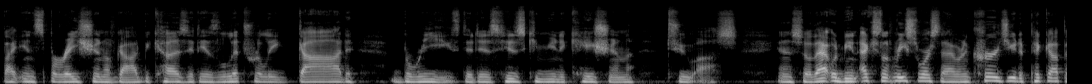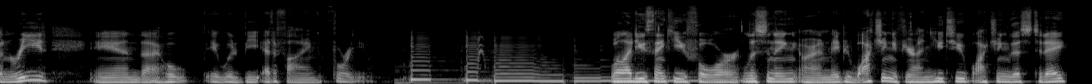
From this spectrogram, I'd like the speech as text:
by inspiration of God, because it is literally God breathed. It is His communication to us. And so, that would be an excellent resource that I would encourage you to pick up and read, and I hope it would be edifying for you. Well, I do thank you for listening and maybe watching if you're on YouTube watching this today.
